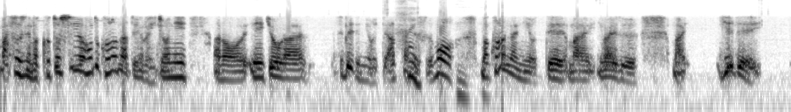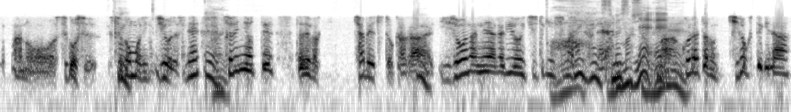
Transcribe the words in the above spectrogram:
まあ、そうですね、まあ、今年は本当コロナというのが非常にあの影響がすべてにおいてあったんですけども、はい、まあ、コロナによって、まあ、いわゆる、まあ、家であの過ごす巣ごもり需要ですね、はい、それによって、例えばキャベツとかが異常な値上がりを一時的にしましたね。まあ、これは多分記録的な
